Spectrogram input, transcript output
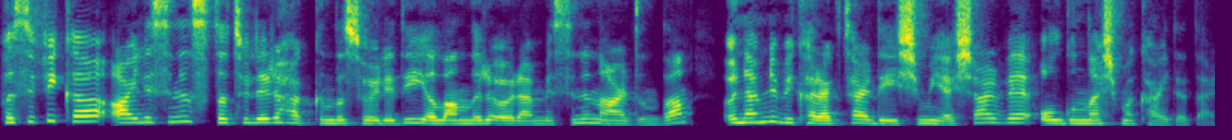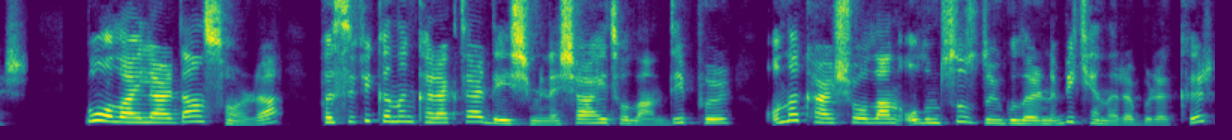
Pasifika, ailesinin statüleri hakkında söylediği yalanları öğrenmesinin ardından önemli bir karakter değişimi yaşar ve olgunlaşma kaydeder. Bu olaylardan sonra Pasifika'nın karakter değişimine şahit olan Dipper, ona karşı olan olumsuz duygularını bir kenara bırakır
